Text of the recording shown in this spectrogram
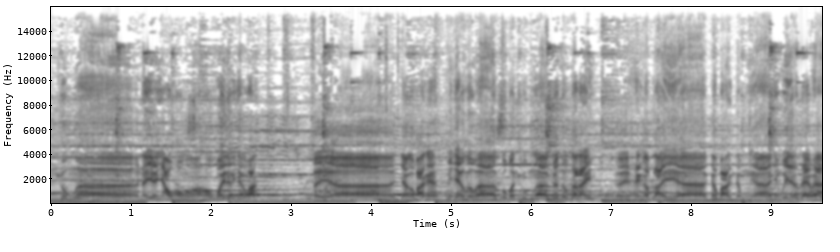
Mình cũng uh, nãy giờ nhậu không không quay được nha các bạn. Thì uh, chào các bạn nha. Video của, ờ, của mình cũng uh, kết thúc tại đây. Rồi hẹn gặp lại uh, các bạn trong uh, những video tiếp theo ha.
